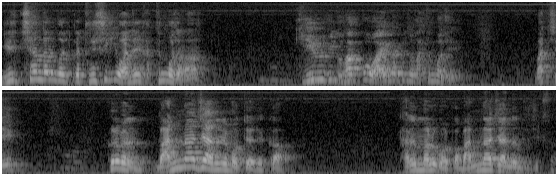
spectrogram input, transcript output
일치한다는 거니까 두 식이 완전히 같은 거잖아. 기울기도 같고 y 절편도 같은 거지. 맞지? 그러면 만나지 않으려면 어때야 될까? 다른 말로 뭘까? 만나지 않는 두 직선.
